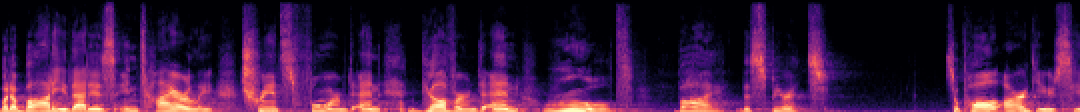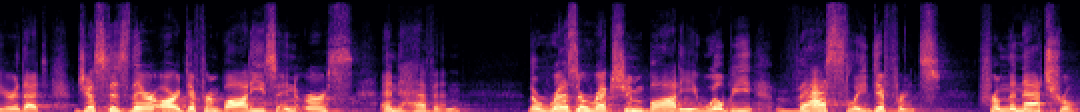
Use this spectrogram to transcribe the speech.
but a body that is entirely transformed and governed and ruled by the Spirit. So, Paul argues here that just as there are different bodies in earth and heaven, the resurrection body will be vastly different from the natural.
